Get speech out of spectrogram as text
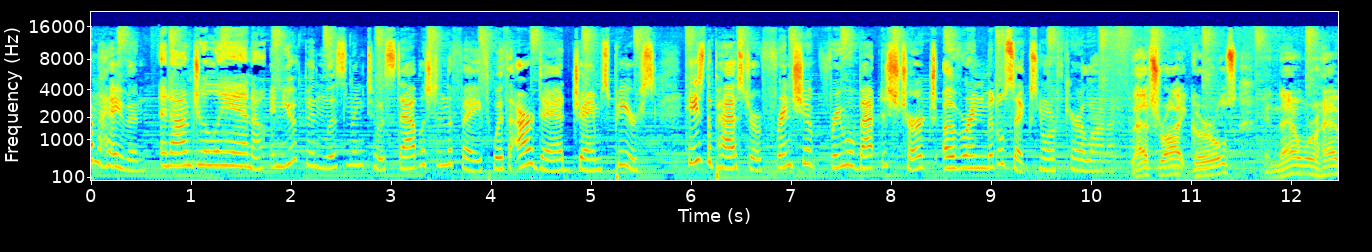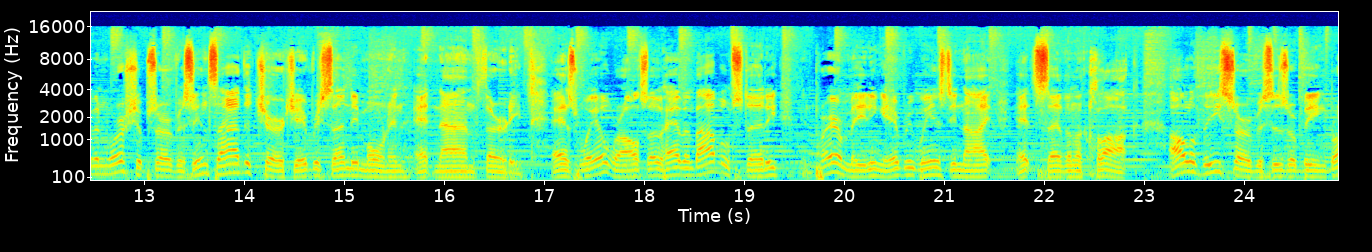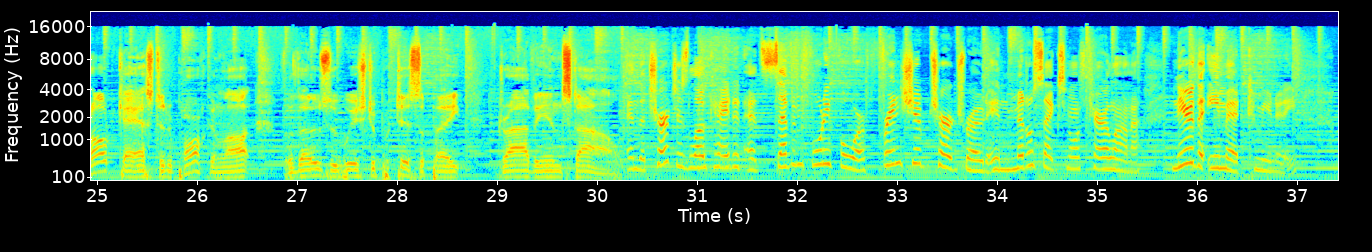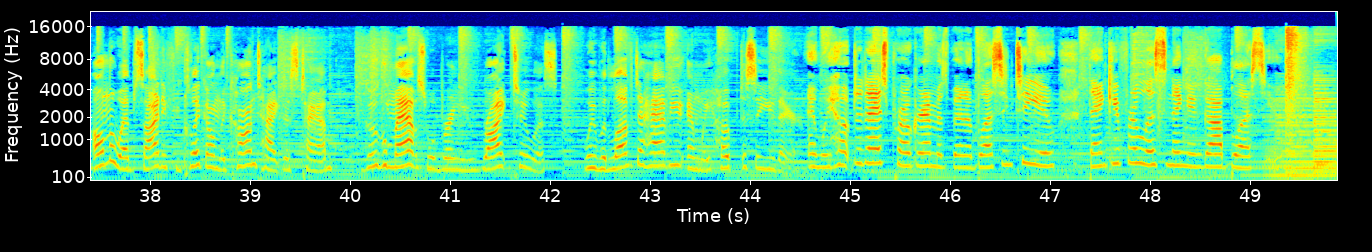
I'm Haven. And I'm Juliana. And you've been listening to Established in the Faith with our dad, James Pierce. He's the pastor of Friendship Free Will Baptist Church over in Middlesex, North Carolina. That's right, girls. And now we're having worship service inside the church every Sunday morning at 9:30. As well, we're also having Bible study and prayer meeting every Wednesday night at 7 o'clock. All of these services are being broadcast to the parking lot for those who wish to participate drive in style. And the church is located at 744 Friendship Church Road in Middlesex, North Carolina, near the Emit community. On the website, if you click on the Contact Us tab, Google Maps will bring you right to us. We would love to have you and we hope to see you there. And we hope today's program has been a blessing to you. Thank you for listening and God bless you.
